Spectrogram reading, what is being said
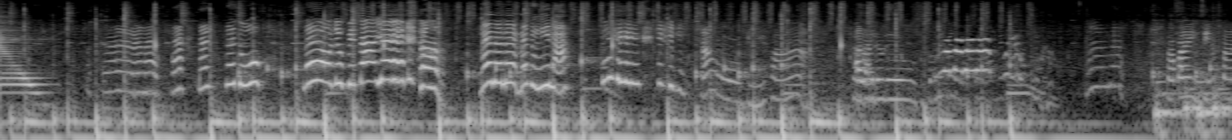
แม่แม่ดูแม่เอาดูกีตาร์เย้แม่แม่แม่แม่ดูนี่นะอ้าสีฟ้าอะไรเร็วๆต่อไปสีฟ้า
